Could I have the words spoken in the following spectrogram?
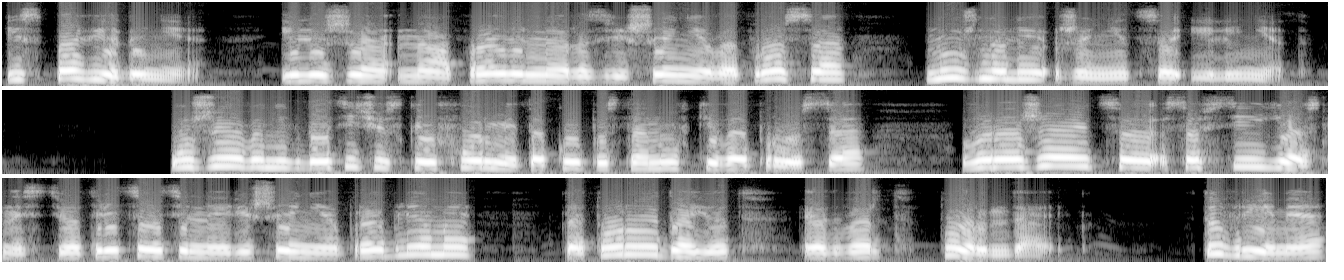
исповедания, или же на правильное разрешение вопроса, нужно ли жениться или нет. Уже в анекдотической форме такой постановки вопроса выражается со всей ясностью отрицательное решение проблемы, которую дает Эдвард Торндайк. В то время,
